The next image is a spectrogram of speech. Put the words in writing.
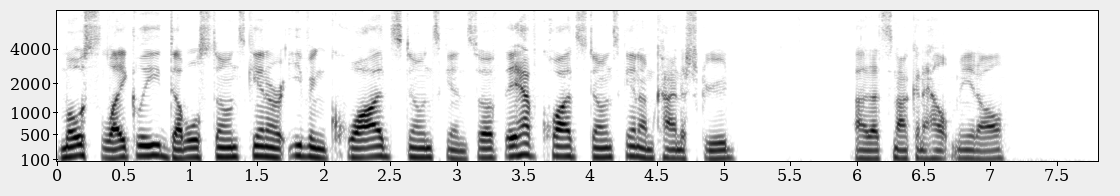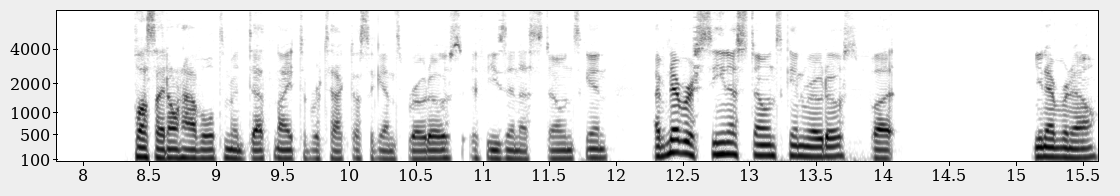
most likely double stone skin or even quad stone skin. So if they have quad stone skin, I'm kind of screwed. Uh, that's not going to help me at all. Plus, I don't have Ultimate Death Knight to protect us against Rotos if he's in a Stone Skin. I've never seen a Stone Skin Rotos, but you never know.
